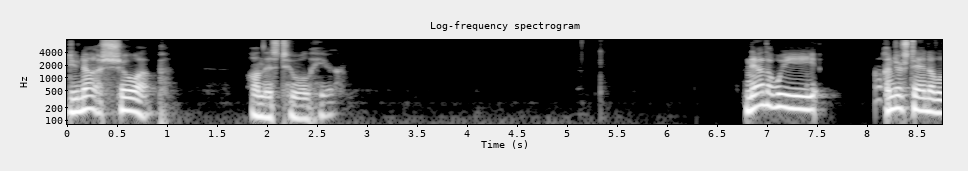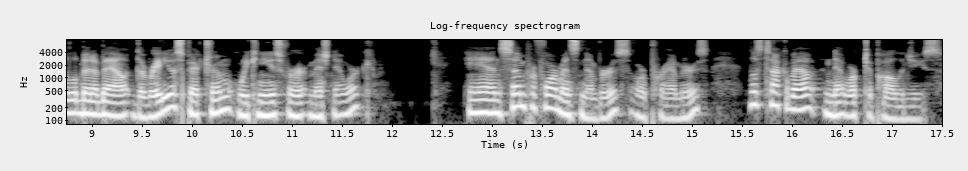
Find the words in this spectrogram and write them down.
do not show up on this tool here. Now that we understand a little bit about the radio spectrum we can use for mesh network and some performance numbers or parameters, let's talk about network topologies.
